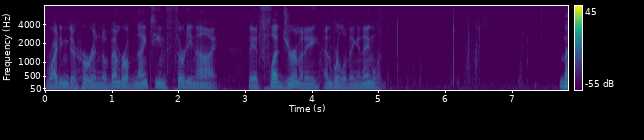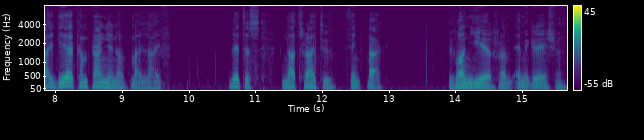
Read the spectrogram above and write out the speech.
writing to her in November of 1939. They had fled Germany and were living in England. My dear companion of my life, let us not try to think back. One year from emigration.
